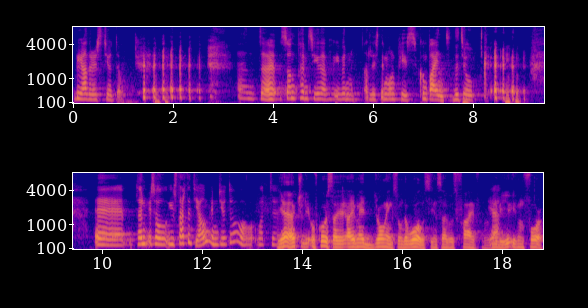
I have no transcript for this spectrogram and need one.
the other is judo. And uh, sometimes you have even, at least in one piece, combined the two. Uh, so you started young in judo, or what? Uh? Yeah, actually, of course, I, I made drawings on the wall since I was five, or yeah. maybe even four.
